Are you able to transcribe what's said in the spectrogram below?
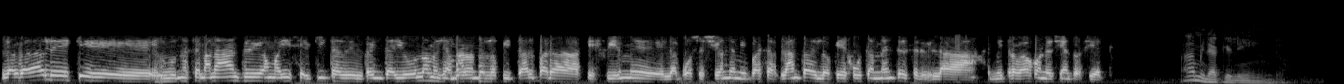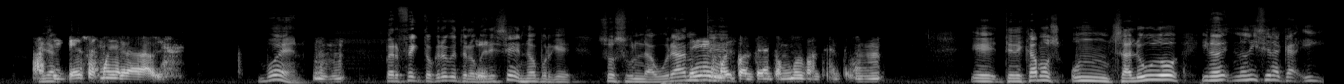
Lo agradable es que una semana antes, digamos, ahí cerquita del 31, me llamaron del hospital para que firme la posesión de mi planta de lo que es justamente la, mi trabajo en el 107. Ah, mira qué lindo. Así que eso es muy agradable. Bueno. Perfecto, creo que te lo mereces, ¿no? Porque sos un laburante. Sí, muy contento, muy contento. Eh, te dejamos un saludo y nos, dicen acá, ¿y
